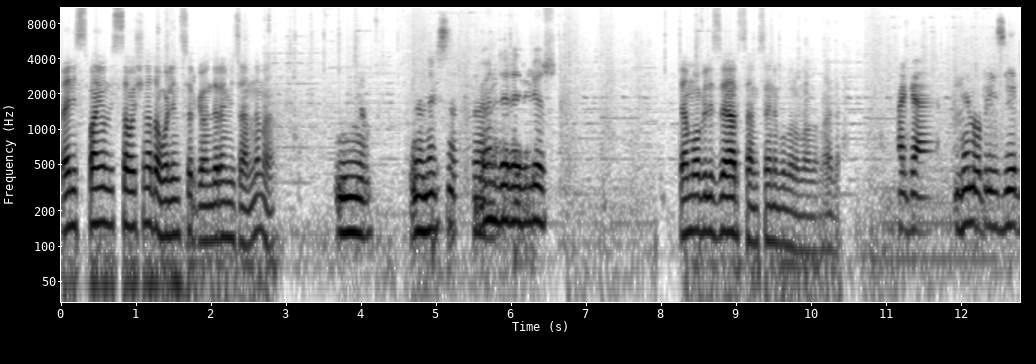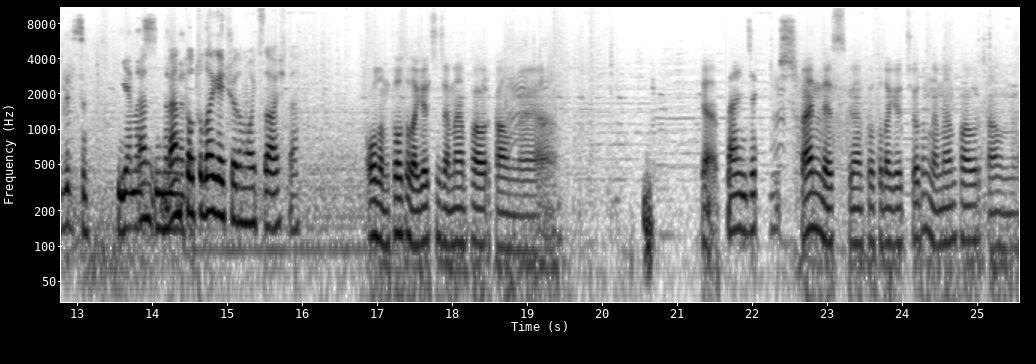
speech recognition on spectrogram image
Ben İspanyol İç Savaşı'na da volunteer gönderemeyeceğim değil mi? Bilmiyorum. Gönderirsin. Gönderebiliyorsun. Demobilize yersem seni bulurum oğlum hadi. Aga demobilizleyebilirsin. Yemezsin Ben, de ben Totul'a geçiyordum o iç savaşta. Oğlum Total'a geçince manpower kalmıyor ya. Ya Bence ben de eskiden Total'a geçiyordum da manpower kalmıyor.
